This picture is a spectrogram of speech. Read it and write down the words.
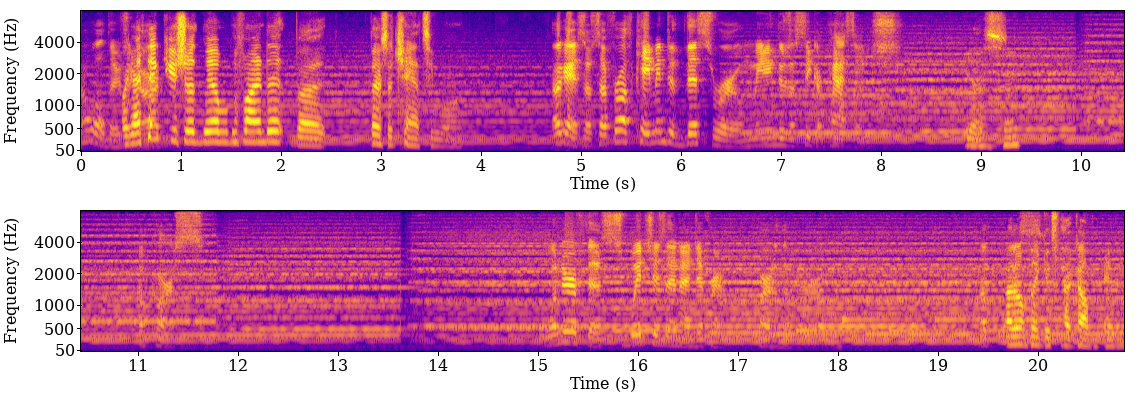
Oh well, there's Like I think you should be able to find it, but there's a chance you won't. Okay, so Sephiroth came into this room, meaning there's a secret passage. Yes. Of course. Wonder if the switch is in a different part of the room. I don't think it's that complicated.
